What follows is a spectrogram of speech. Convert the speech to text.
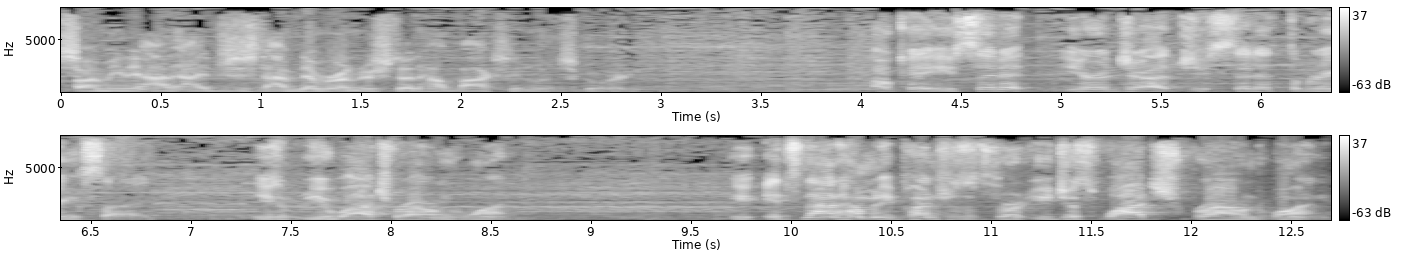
So I mean, I, I just I've never understood how boxing was scored. Okay, you sit at you're a judge. You sit at the ringside. You you watch round one. It's not how many punches are thrown. You just watch round one.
